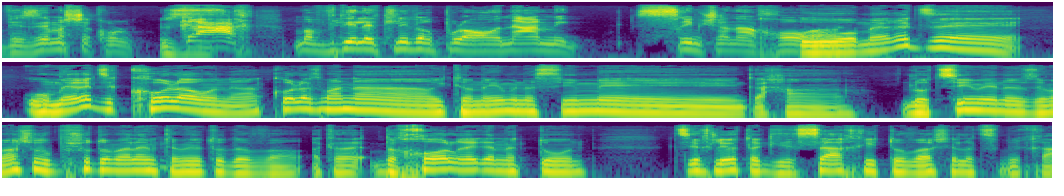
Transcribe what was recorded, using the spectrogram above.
וזה מה שכל כך מבדיל את ליברפול העונה מ-20 שנה אחורה. הוא אומר את זה, הוא אומר את זה כל העונה, כל הזמן העיתונאים מנסים אה, ככה להוציא ממנו איזה משהו, והוא פשוט אומר להם תמיד אותו דבר. אתה בכל רגע נתון צריך להיות הגרסה הכי טובה של עצמך,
